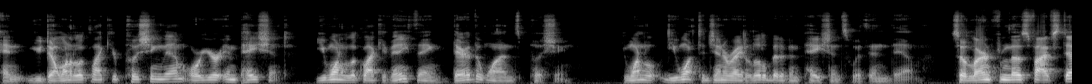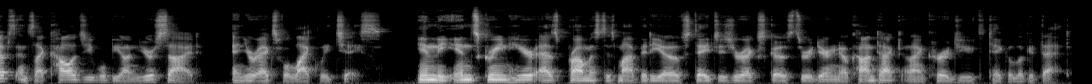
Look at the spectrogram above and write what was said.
And you don't want to look like you're pushing them or you're impatient. You want to look like, if anything, they're the ones pushing. You want to, you want to generate a little bit of impatience within them. So learn from those five steps and psychology will be on your side and your ex will likely chase. In the end screen here, as promised, is my video, of Stages Your Ex Goes Through During No Contact, and I encourage you to take a look at that.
